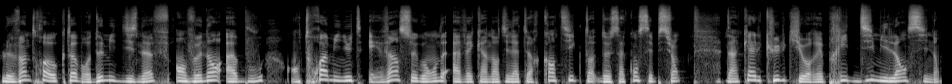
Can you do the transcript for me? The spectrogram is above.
le 23 octobre 2019 en venant à bout en 3 minutes et 20 secondes avec un ordinateur quantique de sa conception d'un calcul qui aurait pris 10 000 ans sinon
